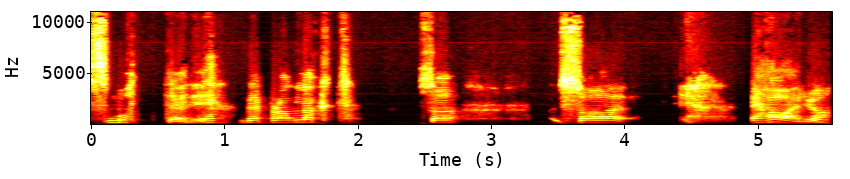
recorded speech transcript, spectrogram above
småtteri det er planlagt. Så, så jeg har jo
